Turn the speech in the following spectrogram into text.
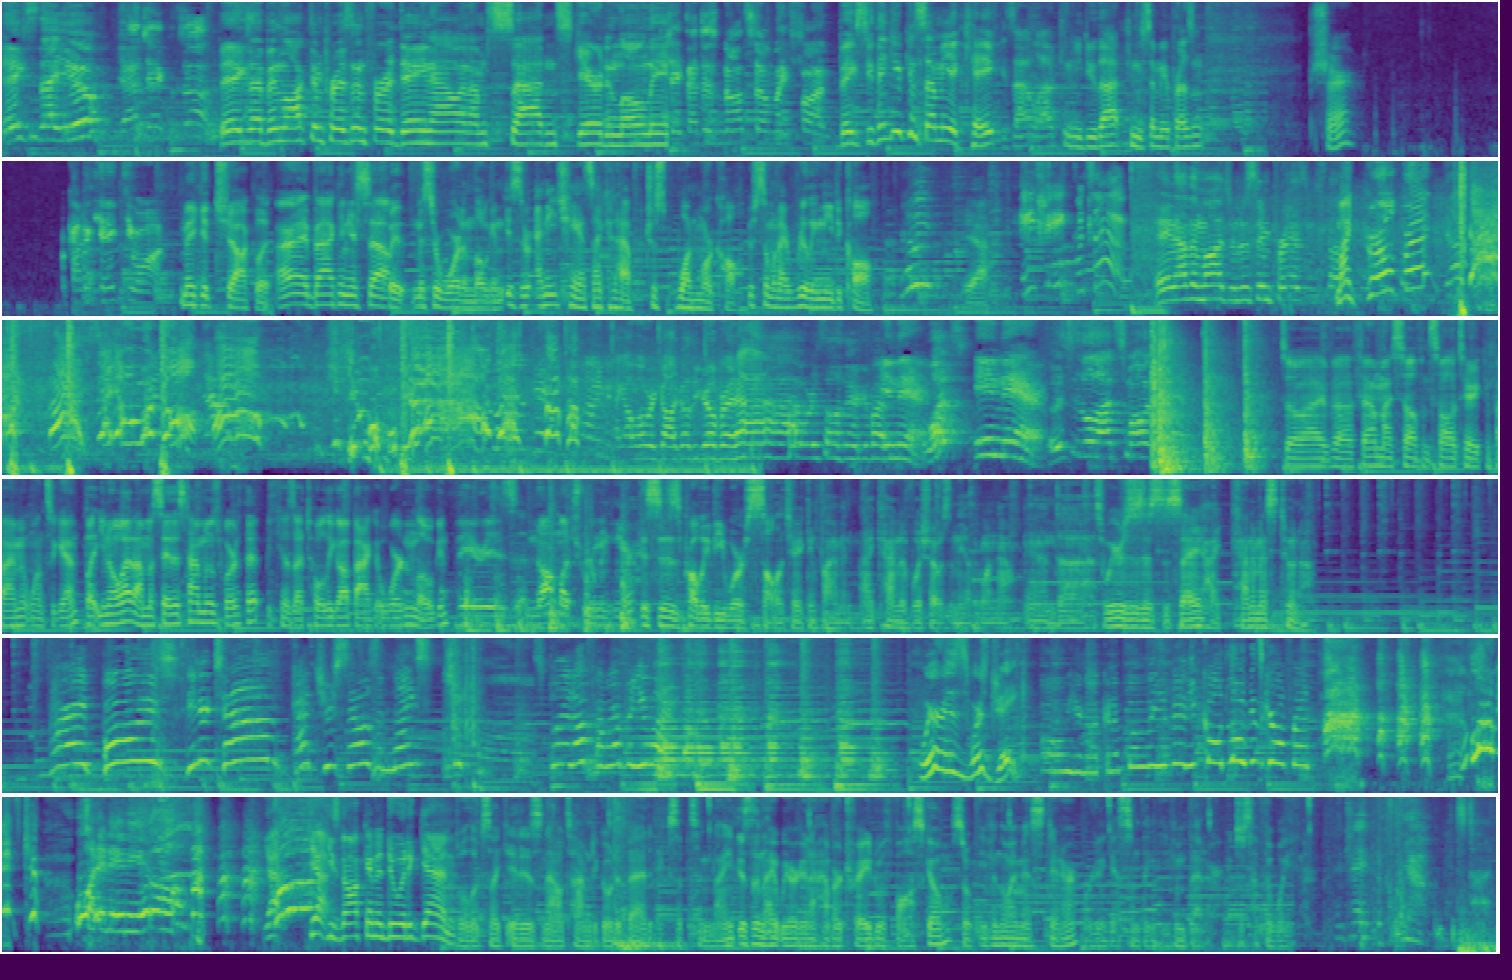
Biggs, is that you? Yeah, Jack, what's up? Biggs, I've been locked in prison for a day now, and I'm sad and scared and lonely. Jake, that does not sound like fun. Biggs, do you think you can send me a cake? Is that allowed? Can you do that? Can you send me a present? Sure. What kind of cake do you want? Make it chocolate. All right, back in your cell. Wait, Mr. Warden Logan, is there any chance I could have just one more call? There's someone I really need to call. Really? Yeah. Hey Jake, what's up? Hey, nothing much. I'm just in prison. My girlfriend? I got one more call. Call your girlfriend. Ah, we're solitary confinement. In there. What? In there. This is a lot smaller. So I've uh, found myself in solitary confinement once again. But you know what? I'm gonna say this time it was worth it because I totally got back at Warden Logan. There is not much room in here. This is probably the worst solitary confinement. I kind of wish I was in the other one now. And uh, as weird as it is to say, I kind of miss tuna. All right, boys. Dinner time. Got yourselves a nice chicken. Split it up however you like. Where is, where's Jake? Oh, you're not gonna believe it. He called Logan's girlfriend. Logan's, what an idiot. Oh. Yeah. Yeah. He's not gonna do it again. So it looks like it is now time to go to bed, except tonight is the night we are gonna have our trade with Vosco. So even though I missed dinner, we're gonna get something even better. I just have to wait. Hey, Jake. Yeah. It's time.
